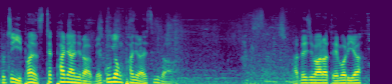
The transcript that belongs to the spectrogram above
솔직히 이 판은 스택판이 아니라 맥구경판이라 했습니다. 나대지 마라 대머리야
